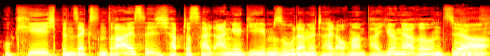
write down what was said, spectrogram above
okay, ich bin 36, ich habe das halt angegeben, so, damit halt auch mal ein paar Jüngere und so. Ja.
